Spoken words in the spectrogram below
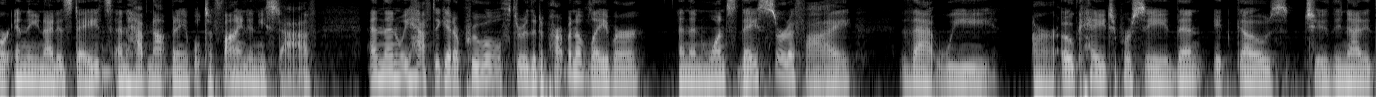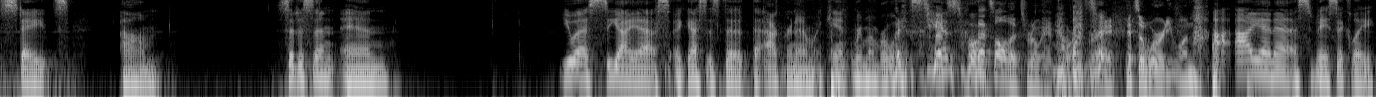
or in the United States and have not been able to find any staff. And then we have to get approval through the Department of Labor. And then once they certify that we are okay to proceed, then it goes to the United States um, Citizen and USCIS, I guess is the, the acronym. I can't remember what it stands that's, for. That's all that's really important, right? It's a wordy one. INS, basically.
